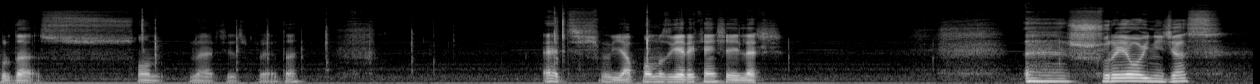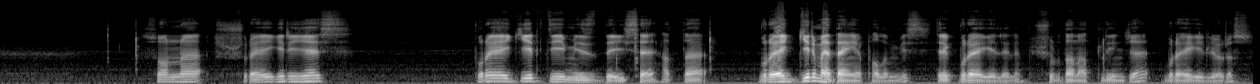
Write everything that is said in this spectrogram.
burada son vereceğiz buraya da. Evet şimdi yapmamız gereken şeyler. Ee, şuraya oynayacağız. Sonra şuraya gireceğiz. Buraya girdiğimizde ise hatta buraya girmeden yapalım biz. Direkt buraya gelelim. Şuradan atlayınca buraya geliyoruz.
